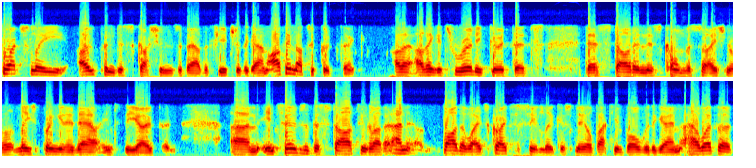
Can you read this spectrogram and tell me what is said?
to actually open discussions about the future of the game. I think that's a good thing. I, I think it's really good that they're starting this conversation, or at least bringing it out into the open. Um, in terms of the starting eleven, and uh, by the way, it's great to see Lucas Neill back involved with the game. However,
